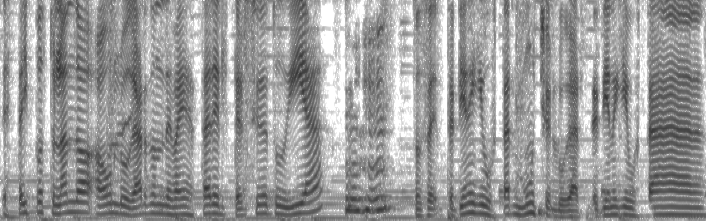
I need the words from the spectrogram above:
estáis postulando a un lugar donde vais a estar el tercio de tu día. Entonces, te tiene que gustar mucho el lugar, te tiene que gustar.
